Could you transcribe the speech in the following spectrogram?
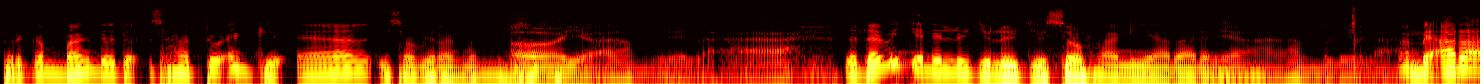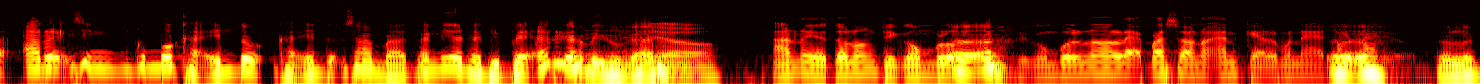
Berkembang untuk satu NGL iso pirang menit. Oh ya alhamdulillah. Lah, tapi jadi lucu-lucu Sofani arek. Ya alhamdulillah. Ambek arek arek sing mau gak entuk gak entuk sambatan ya udah di PR ya minggu kan. Yo, anu ya tolong dikumpul Heeh. dikumpulno lek pas ono NGL meneh tolong.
